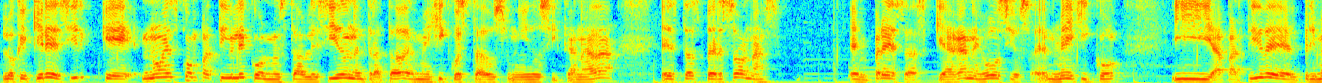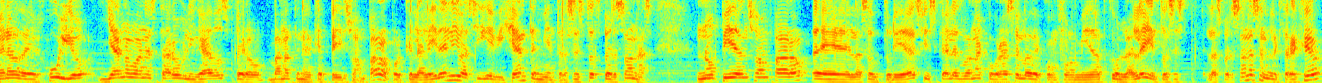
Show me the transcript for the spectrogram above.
lo que quiere decir que no es compatible con lo establecido en el Tratado de México, Estados Unidos y Canadá. Estas personas, empresas que hagan negocios en México, y a partir del primero de julio ya no van a estar obligados, pero van a tener que pedir su amparo, porque la ley del IVA sigue vigente. Mientras estas personas no pidan su amparo, eh, las autoridades fiscales van a cobrárselo de conformidad con la ley. Entonces, las personas en el extranjero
